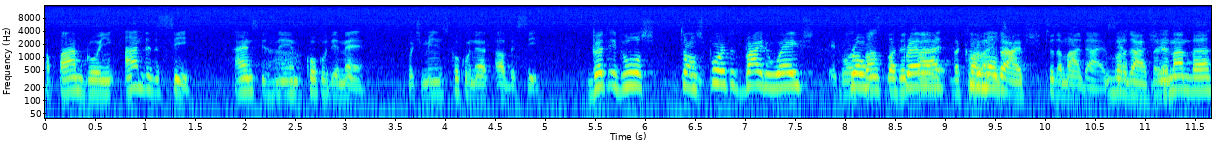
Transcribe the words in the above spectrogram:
a palm growing under the sea. Hence his name Coco de Mer, which means coconut of the sea. But it was transported by the waves It was from transported the to the Maldives. To the Maldives. Maldives, But yeah. remember,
